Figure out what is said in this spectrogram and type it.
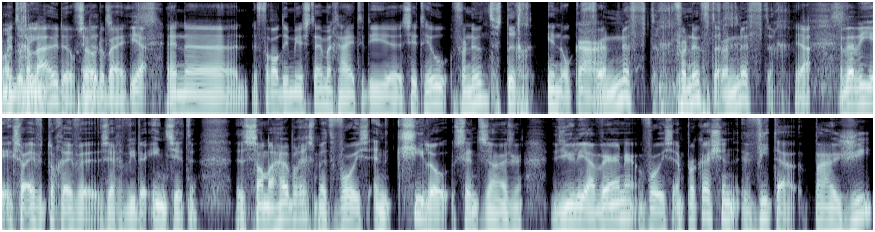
met geluiden of zo dat, erbij. Ja. En uh, vooral die meerstemmigheid, die uh, zit heel vernuftig in elkaar. Vernuftig. Vernuftig. Ja, vernuftig. Ja. En we hebben hier, ik zou even toch even zeggen wie erin zitten. Sanne Huibrechts met voice en Xilo synthesizer. Julia Werner, voice en percussion. Vita Pagi,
